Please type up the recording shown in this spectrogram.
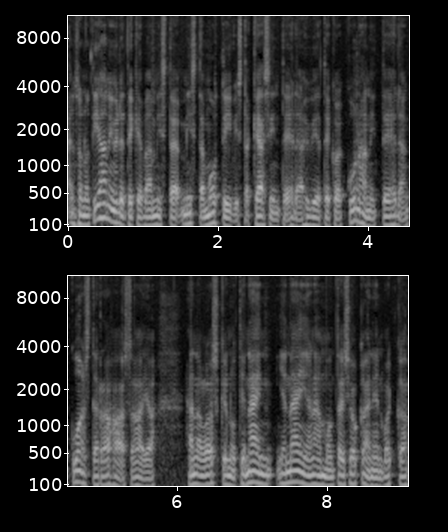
hän sanoi, ihan yhden tekevää, mistä, mistä motiivista käsin tehdään hyviä tekoja, kunhan niitä tehdään, kunhan sitä rahaa saa. Ja hän on laskenut, ja näin ja näin, ja näin montaisi jokainen, vaikka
